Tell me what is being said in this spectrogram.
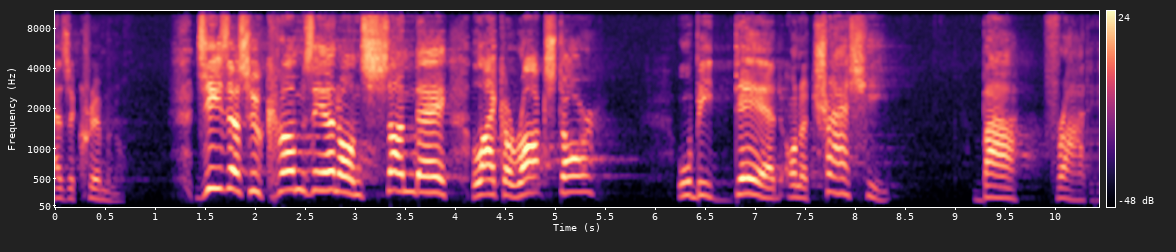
as a criminal. Jesus who comes in on Sunday like a rock star will be dead on a trash heap by Friday.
